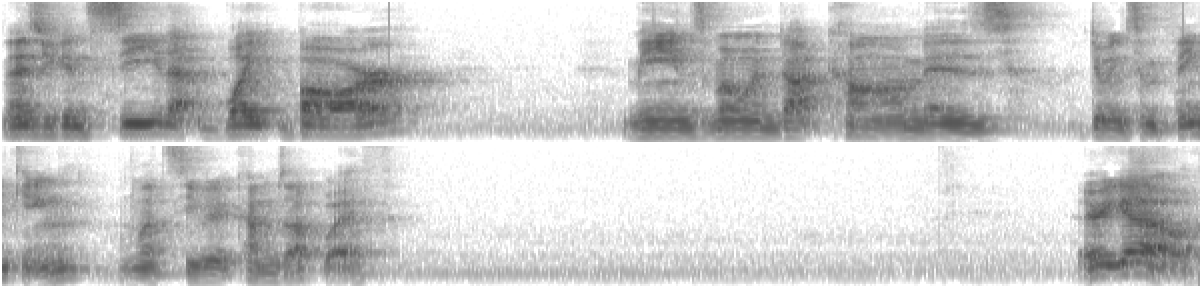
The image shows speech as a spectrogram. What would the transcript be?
as you can see, that white bar means Moen.com is doing some thinking, and let's see what it comes up with. There you go.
